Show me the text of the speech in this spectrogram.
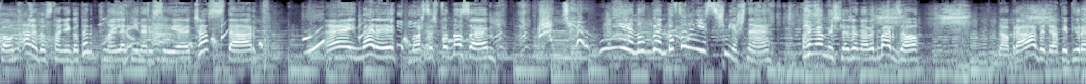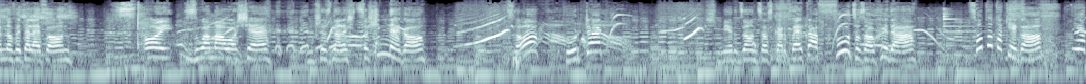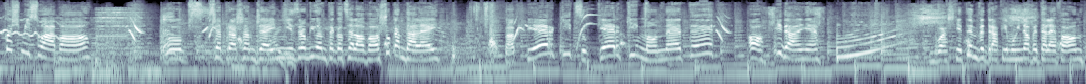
telefon, ale dostanie go ten, kto najlepiej narysuje. Czas start! Ej, Mary, masz coś pod nosem? Nie, no Ben, to wcale nie jest śmieszne. A ja myślę, że nawet bardzo. Dobra, wydrapię piórem nowy telefon. Oj, złamało się. Muszę znaleźć coś innego. Co? Kurczak? Śmierdząca skarpeta? Fu, co za ochyda! Co to takiego? Jakoś mi słabo. Ups, przepraszam Jane, nie zrobiłem tego celowo. Szukam dalej. Papierki, cukierki, monety. O, idealnie. Właśnie tym wydrapię mój nowy telefon.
